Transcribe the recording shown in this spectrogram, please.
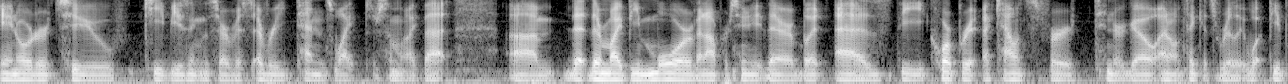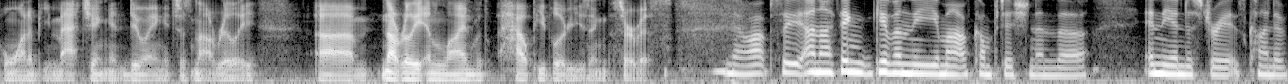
in order to keep using the service every 10 swipes or something like that. Um, that there might be more of an opportunity there, but as the corporate accounts for Tinder go, I don't think it's really what people want to be matching and doing. It's just not really, um, not really in line with how people are using the service. No, absolutely. And I think given the amount of competition in the in the industry, it's kind of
